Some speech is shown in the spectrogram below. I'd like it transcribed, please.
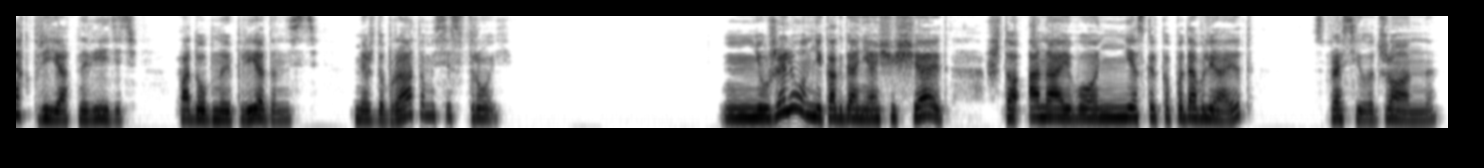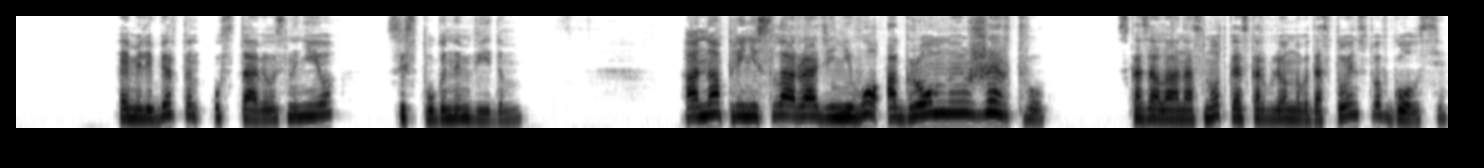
Так приятно видеть подобную преданность между братом и сестрой. Неужели он никогда не ощущает, что она его несколько подавляет? — спросила Джоанна. Эмили Бертон уставилась на нее с испуганным видом. Она принесла ради него огромную жертву, — сказала она с ноткой оскорбленного достоинства в голосе.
